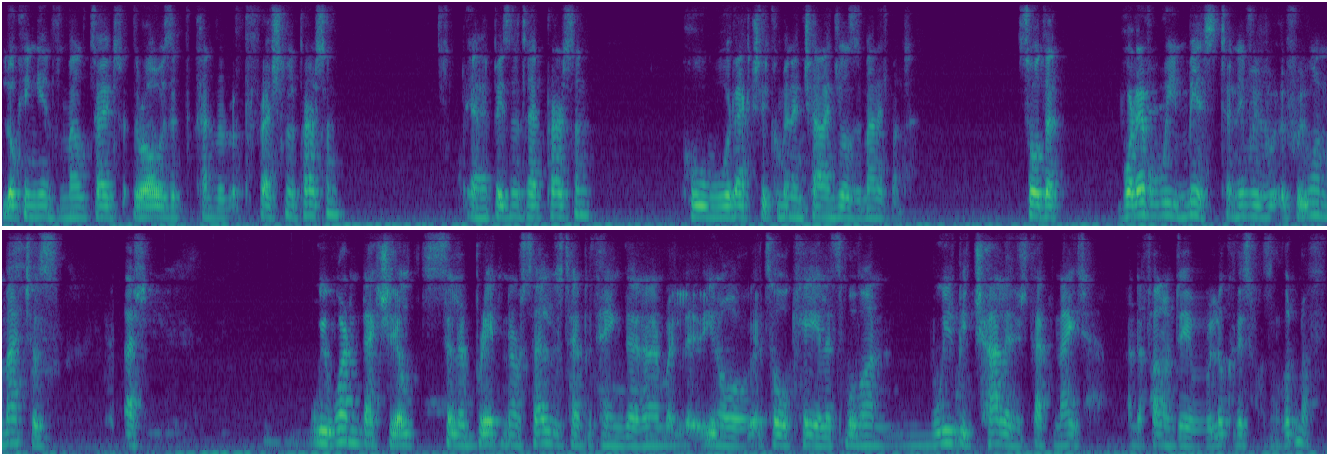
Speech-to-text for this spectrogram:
looking in from outside. They're always a kind of a professional person, a business-led person, who would actually come in and challenge us as management, so that whatever we missed, and if we, if we won matches, that we weren't actually out celebrating ourselves type of thing that um, you know it's okay let's move on. We'll be challenged that night and the following day we look at this wasn't good enough.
